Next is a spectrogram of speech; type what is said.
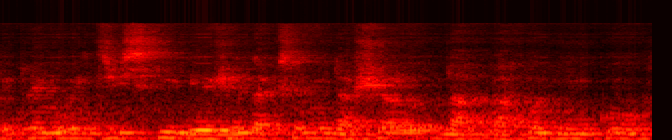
bydlím u Jindřišské věže, tak jsem ji našel na, na chodníku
